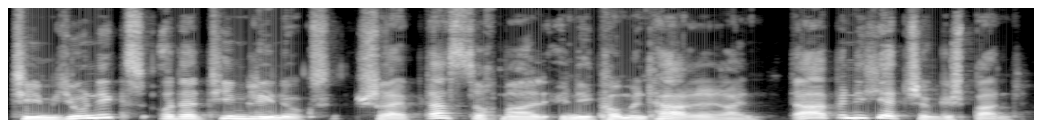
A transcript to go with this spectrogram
Team Unix oder Team Linux? Schreib das doch mal in die Kommentare rein. Da bin ich jetzt schon gespannt.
